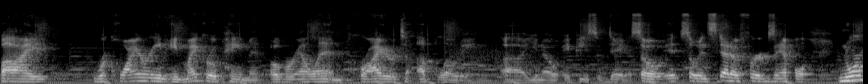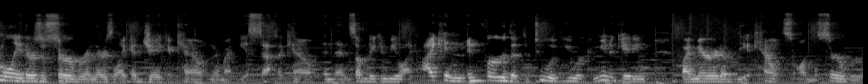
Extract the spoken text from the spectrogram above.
by requiring a micropayment over LN prior to uploading uh, you know, a piece of data. So, it, so instead of, for example, normally there's a server and there's like a Jake account and there might be a Seth account, and then somebody can be like, I can infer that the two of you are communicating by merit of the accounts on the server.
